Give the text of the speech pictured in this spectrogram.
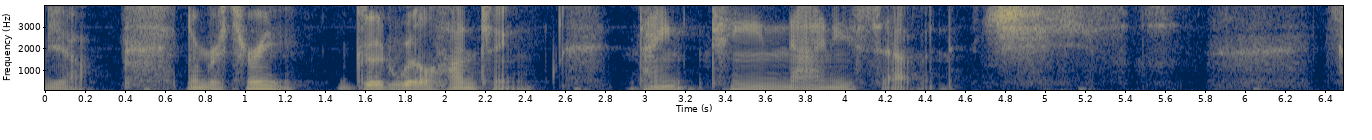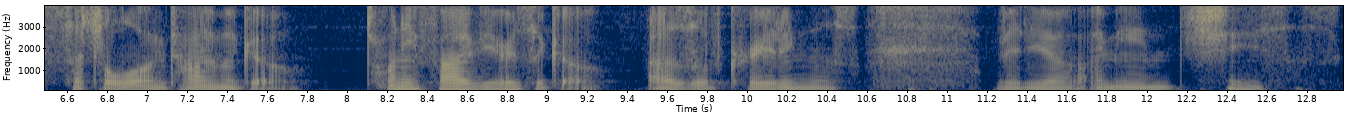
yeah. Number three, Good Will Hunting, 1997. Jesus, such a long time ago. 25 years ago, as of creating this video. I mean, Jesus.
